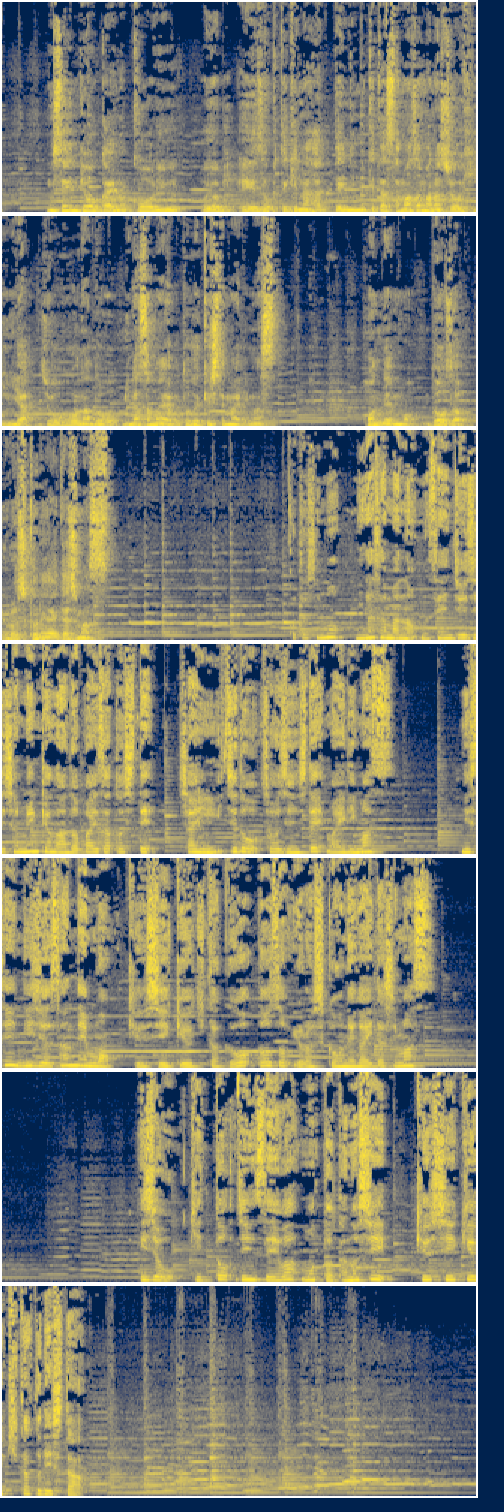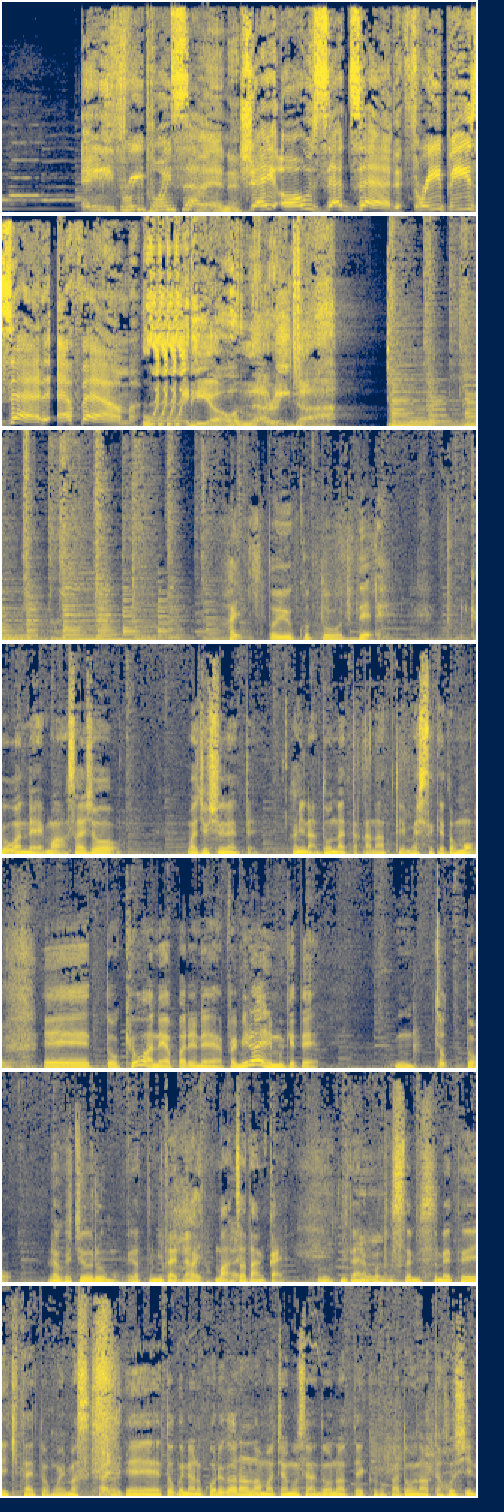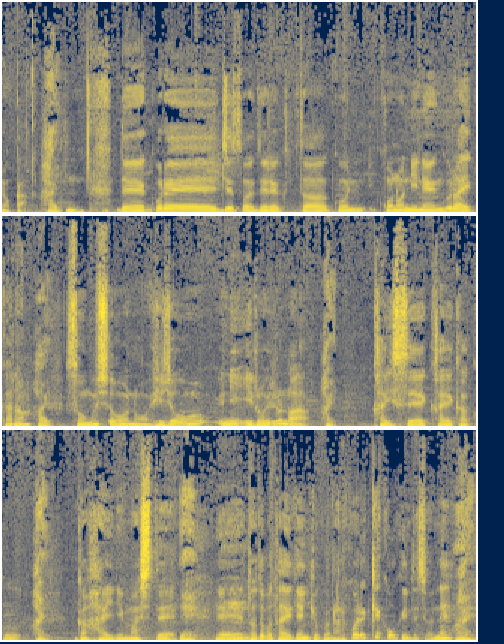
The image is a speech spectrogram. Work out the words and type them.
無線業界の交流及び永続的な発展に向けた様々な商品や情報などを皆様へお届けしてまいります。本年もどうぞよろしくお願いいたします。今年も皆様の無線従事者免許のアドバイザーとして社員一同精進してまいります。2023年も QCQ 企画をどうぞよろしくお願いいたします。以上、きっと人生はもっと楽しい QCQ 企画でした。83.7 J-O-Z-Z 3BZ FM Radio Narita. はい、ということで、今日はね、まあ、最初、まあ、10周年って、みんなどんなやったかなって言いましたけども、えーっと今日はね、やっぱりね、やっぱり未来に向けて、うん、ちょっとラグチュールームをやってみたいな、はい。まあ、はい。座談会。うんみたいなことを進めていきたいと思います。はい。えー特にあのこれからのアマチュア無線はどうなっていくのか、どうなってほしいのか。はい。うん。でこれ、実はディレクターこの2年ぐらいかな、はい。総務省の非常にいろいろなはい。改正、改革はい。が入りまして、ええ。ー例えば体験局なら、これ結構大きいんですよね、はい。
